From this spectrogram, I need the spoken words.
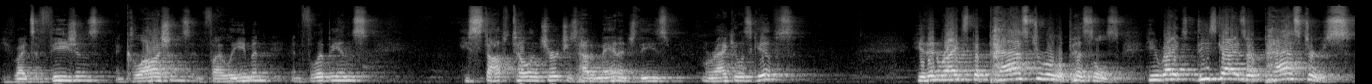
he writes Ephesians and Colossians and Philemon and Philippians. He stops telling churches how to manage these miraculous gifts. He then writes the pastoral epistles. He writes, these guys are pastors.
